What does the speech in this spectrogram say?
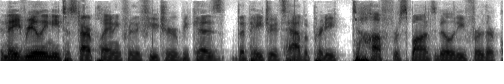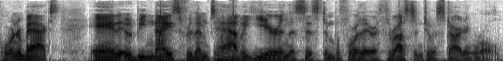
And they really need to start planning for the future because the Patriots have a pretty tough responsibility for their cornerbacks, and it would be nice for them to have a year in the system before they are thrust into a starting role.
